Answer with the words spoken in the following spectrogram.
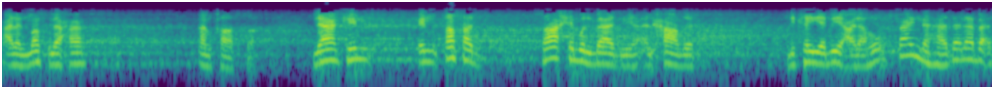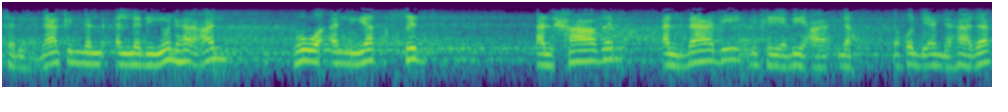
على المصلحة الخاصة. لكن إن قصد صاحب البادية الحاضر لكي يبيع له فإن هذا لا بأس به. لكن الذي ينهى عنه هو أن يقصد الحاضر البادي لكي يبيع له. يقول بأن هذا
